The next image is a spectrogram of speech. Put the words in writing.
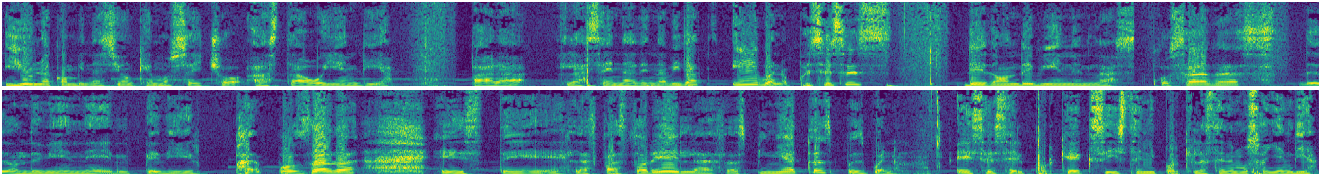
y una combinación que hemos hecho hasta hoy en día para la cena de Navidad. Y bueno, pues ese es de dónde vienen las posadas, de dónde viene el pedir posada, este, las pastorelas, las piñatas, pues bueno, ese es el por qué existen y por qué las tenemos hoy en día.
